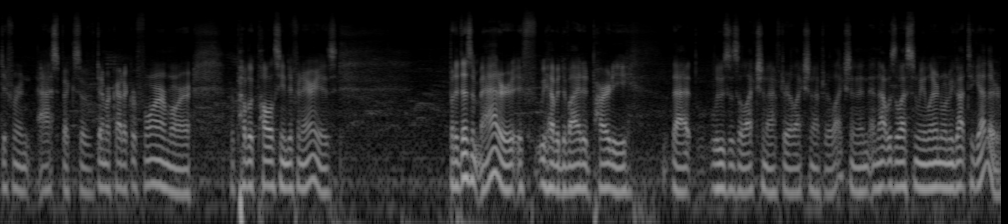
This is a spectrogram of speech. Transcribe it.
different aspects of democratic reform or, or public policy in different areas. But it doesn't matter if we have a divided party that loses election after election after election. And, and that was a lesson we learned when we got together.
